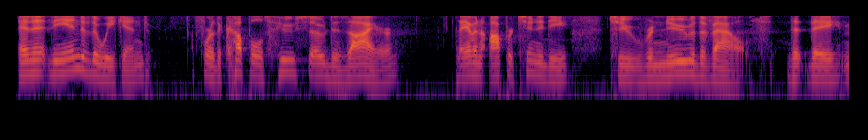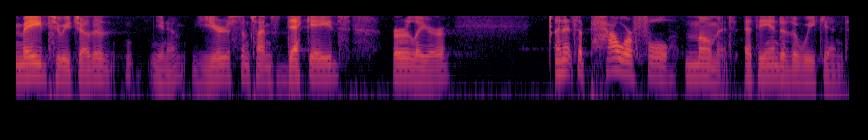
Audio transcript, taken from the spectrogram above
And at the end of the weekend, for the couples who so desire, they have an opportunity to renew the vows that they made to each other, you know, years, sometimes decades earlier. And it's a powerful moment at the end of the weekend.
